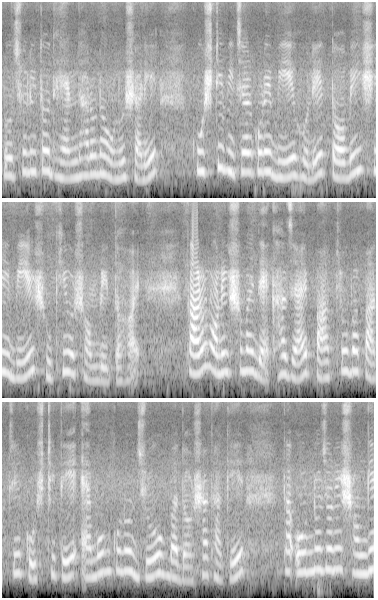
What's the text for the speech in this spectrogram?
প্রচলিত ধ্যান ধারণা অনুসারে কুষ্টি বিচার করে বিয়ে হলে তবেই সেই বিয়ে সুখী ও সমৃদ্ধ হয়। কারণ অনেক সময় দেখা যায় পাত্র বা পাত্রীর কোষ্ঠীতে এমন কোনো যোগ বা দশা থাকে তা অন্যজনের সঙ্গে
